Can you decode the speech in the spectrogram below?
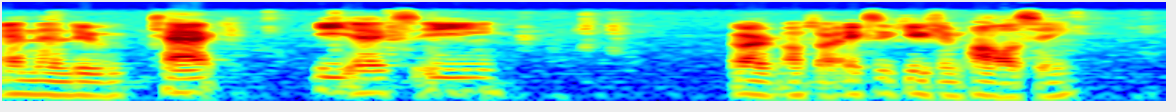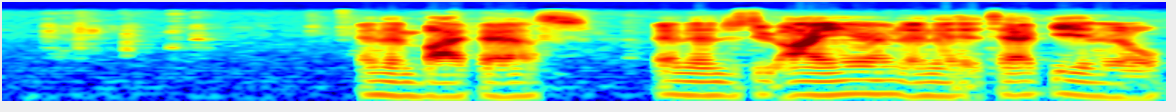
and then do tac exe, or I'm sorry, execution policy, and then bypass, and then just do in, and then hit tab key, and it'll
